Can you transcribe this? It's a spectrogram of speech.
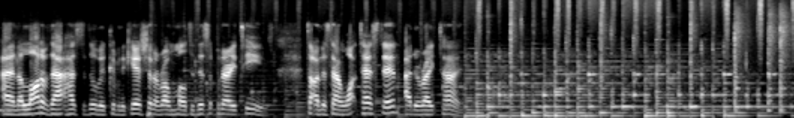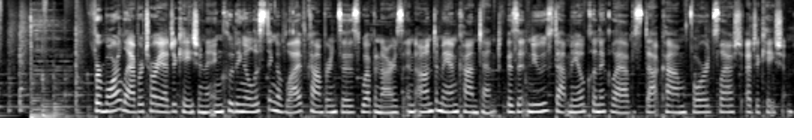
Mm-hmm. And a lot of that has to do with communication around multidisciplinary teams to understand what testing at the right time. For more laboratory education, including a listing of live conferences, webinars, and on demand content, visit news.mayocliniclabs.com forward slash education.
